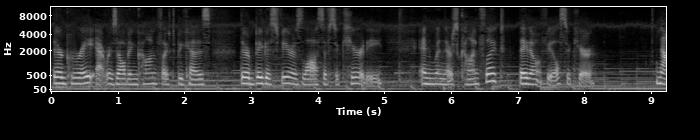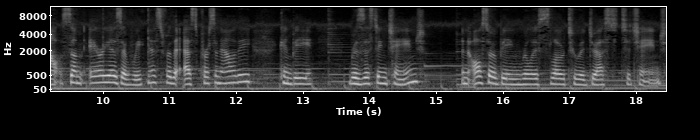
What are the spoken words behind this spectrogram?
They're great at resolving conflict because their biggest fear is loss of security. And when there's conflict, they don't feel secure. Now, some areas of weakness for the S personality can be resisting change and also being really slow to adjust to change.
